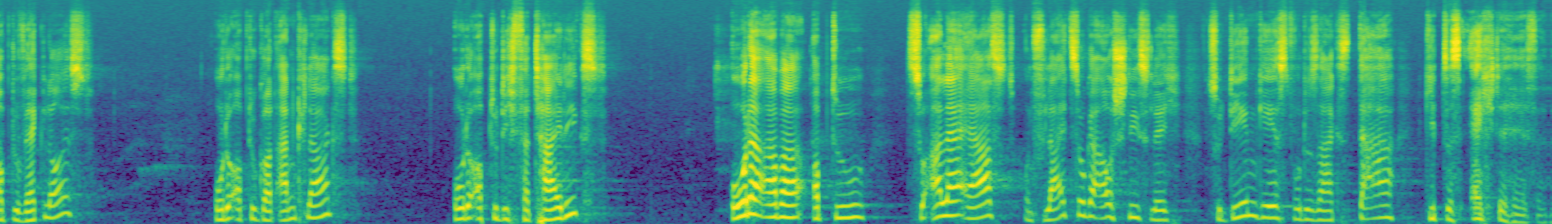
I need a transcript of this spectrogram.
ob du wegläufst oder ob du Gott anklagst oder ob du dich verteidigst oder aber ob du zuallererst und vielleicht sogar ausschließlich zu dem gehst, wo du sagst, da gibt es echte Hilfe.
